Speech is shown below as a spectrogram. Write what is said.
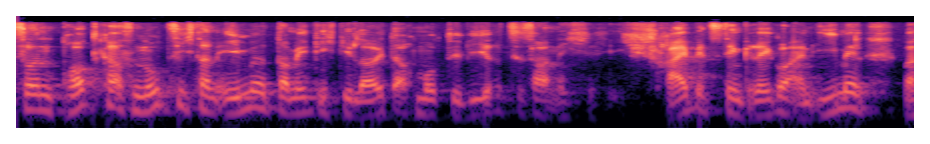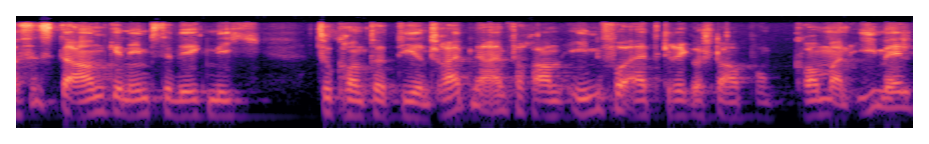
so einen Podcast nutze ich dann immer, damit ich die Leute auch motiviere zu sagen, ich, ich schreibe jetzt dem Gregor ein E-Mail, was ist der angenehmste Weg, mich zu kontaktieren. Schreibt mir einfach an info.gregorstaub.com ein E-Mail,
